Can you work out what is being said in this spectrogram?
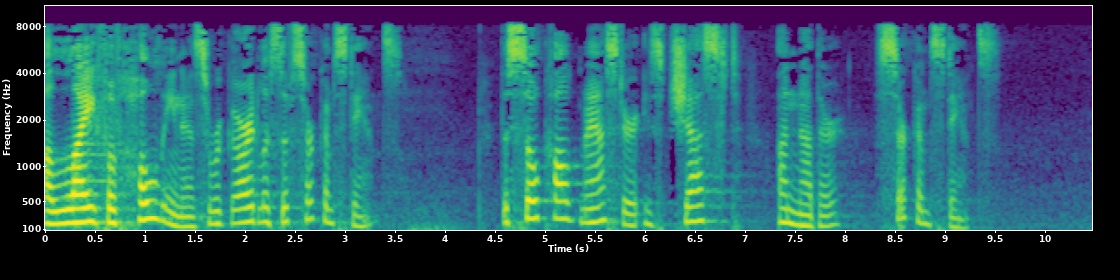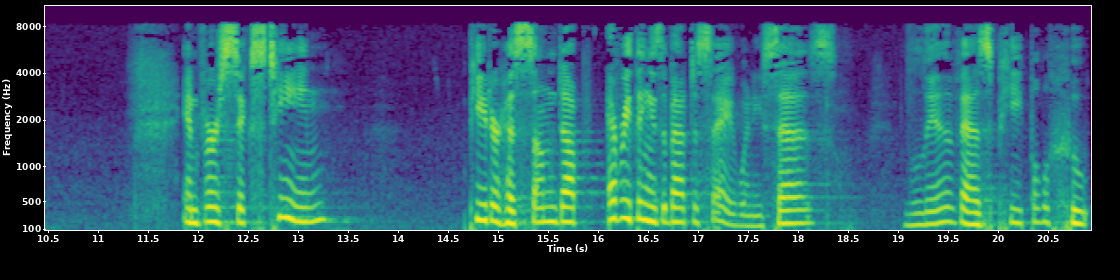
a life of holiness regardless of circumstance. The so-called master is just another circumstance. In verse 16, Peter has summed up everything he's about to say when he says, live as people who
